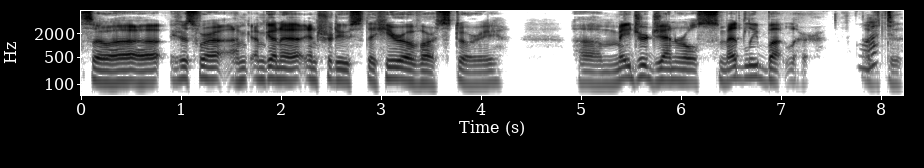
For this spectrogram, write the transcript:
So uh, here's where I'm I'm gonna introduce the hero of our story, um, Major General Smedley Butler. What? the-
